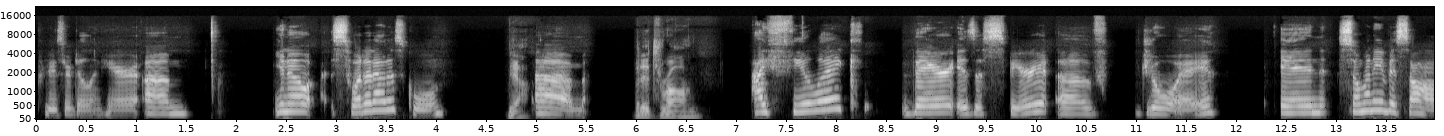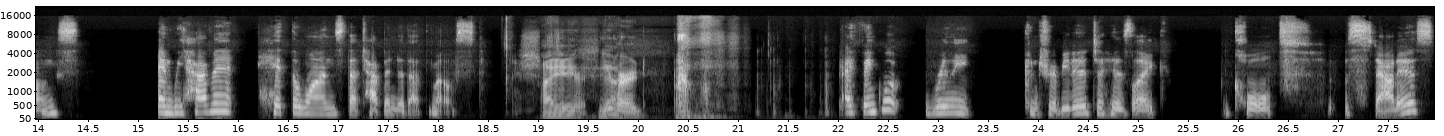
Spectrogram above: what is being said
Producer Dylan here. Um, you know, sweat it out is cool. Yeah. Um, But it's wrong. I feel like there is a spirit of joy in so many of his songs, and we haven't hit the ones that tap into that the most. I- you heard. You yeah. heard. I think what really contributed to his like cult status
